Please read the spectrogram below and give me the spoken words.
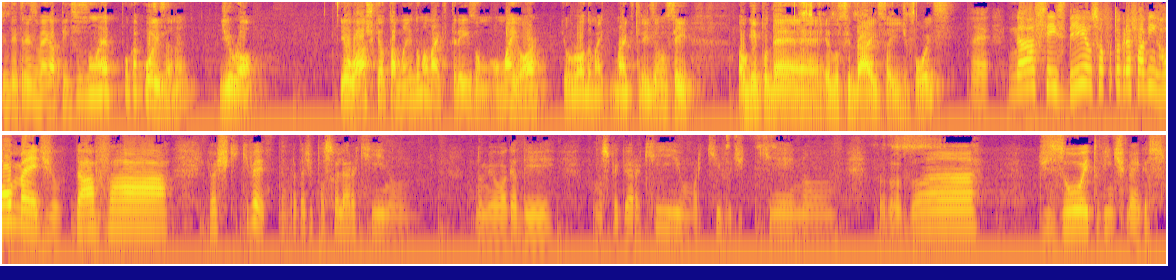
33 megapixels não é pouca coisa, né? De RAW. Eu acho que é o tamanho de uma Mark III ou, ou maior que o RAW da Mark III. Eu não sei alguém puder elucidar isso aí depois. É. Na 6D eu só fotografava em RAW médio. Dava. Eu acho que. Quer ver? Na verdade eu posso olhar aqui no, no meu HD. Vamos pegar aqui um arquivo de Canon. Blá, blá, blá, 18, 20 megas.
